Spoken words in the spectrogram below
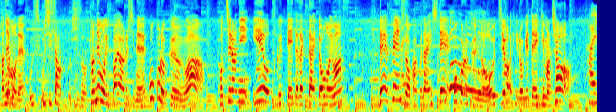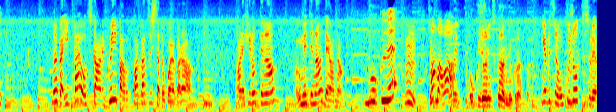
種もね牛牛さん。牛さん。種もいっぱいあるしね心くんはこちらに家を作っていただきたいと思います。でフェンスを拡大して心くんのお家を広げていきましょはい、うなんかいっぱい落ちたあれクリーパー爆発したとこやからあれ拾ってな？埋めてな？で穴うん。僕ママは？俺屋上に作らんでよくなった？のいや別に屋上ってそれ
